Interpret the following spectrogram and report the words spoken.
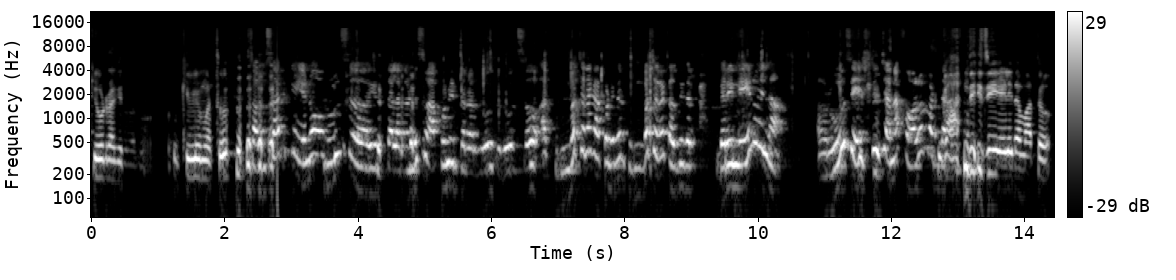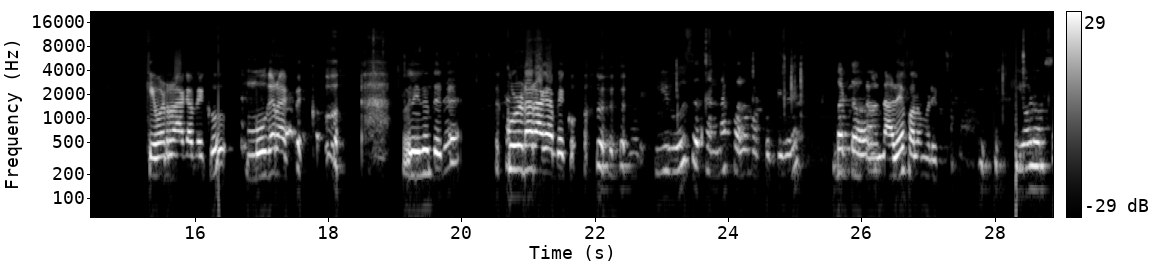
ಕ್ಯೂಡ್ರಾಗಿರ್ಬೇಕು ಕಿವಿ ಮತ್ತು ಸಂಸಾರಕ್ಕೆ ಏನೋ ರೂಲ್ಸ್ ಇರ್ತಲ್ಲ ಗಂಡಸು ಹಾಕೊಂಡಿರ್ತಾರ ರೂಲ್ಸ್ ರೂಲ್ಸ್ ಅದ್ ತುಂಬಾ ಚೆನ್ನಾಗಿ ಹಾಕೊಂಡಿದ್ದಾರೆ ತುಂಬಾ ಚೆನ್ನಾಗಿ ಕಲ್ತಿದ್ದಾರೆ. ಬೇರೆ ಇನ್ನೇನು ಇಲ್ಲ. ರೂಲ್ಸ್ ಎಷ್ಟು ಚೆನ್ನಾಗಿ ಫಾಲೋ ಮಾಡ್ತಾರೆ? ಗಾಂಧೀಜಿ ಹೇಳಿದ ಮಾತು ಕಿವಡರಾಗಬೇಕು ಮೂಗರಾಗಬೇಕು ಆಮೇಲೆ ಇನ್ನೊಂದಿದೆ ಕುರುಡರಾಗಬೇಕು. ನೋಡಿ ಈ ರೂಲ್ಸ್ ಚೆನ್ನಾಗಿ ಫಾಲೋ ಮಾಡ್ಕೊಟ್ಟಿದ್ದಾರೆ ಬಟ್ ಅದೇ ಫಾಲೋ ಮಾಡಿರೋದು. ಏಳು ವರ್ಷ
